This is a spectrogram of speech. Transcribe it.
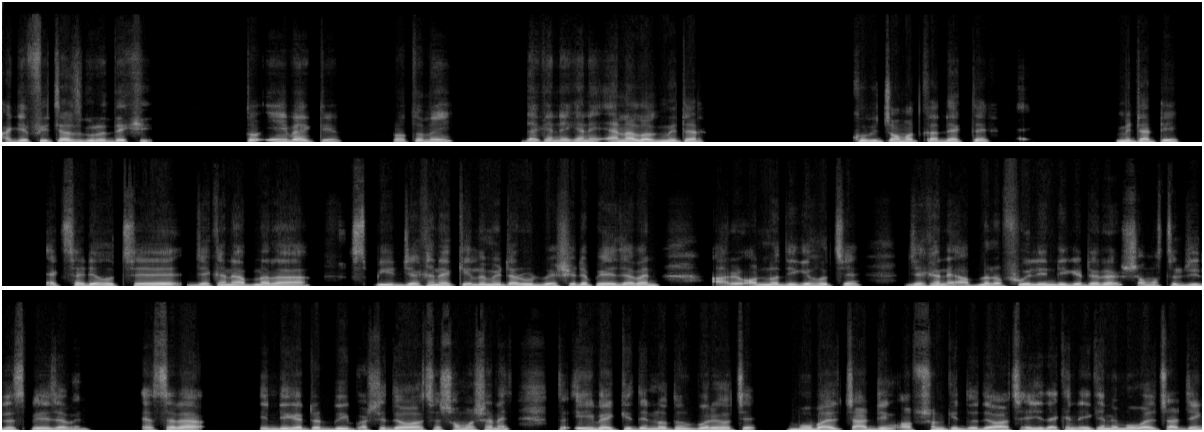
আগে ফিচার্সগুলো দেখি। তো এই বাইকটির প্রথমেই দেখেন এখানে অ্যানালগ মিটার খুবই চমৎকার দেখতে। মিটারটি এক সাইডে হচ্ছে যেখানে আপনারা স্পিড যেখানে কিলোমিটার উঠবে সেটা পেয়ে যাবেন। আর অন্যদিকে হচ্ছে যেখানে আপনারা ফুয়েল ইন্ডিকেটরের সমস্ত ডিটেলস পেয়ে যাবেন। এছাড়া ইন্ডিকেটর দুই পাশে দেওয়া আছে, সমস্যা নেই। তো এই বাইকটিতে নতুন করে হচ্ছে মোবাইল চার্জিং অপশন কিন্তু দেওয়া আছে। এই যে দেখেন, এখানে মোবাইল চার্জিং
